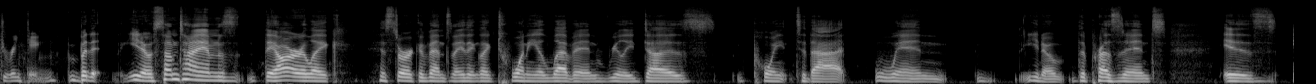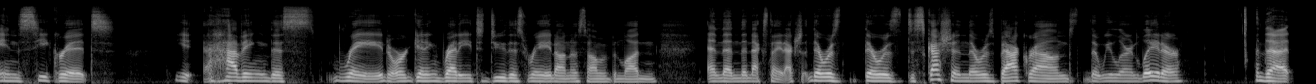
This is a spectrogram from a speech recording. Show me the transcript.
drinking. but it- you know sometimes they are like historic events and i think like 2011 really does point to that when you know the president is in secret having this raid or getting ready to do this raid on Osama bin Laden and then the next night actually there was there was discussion there was background that we learned later that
